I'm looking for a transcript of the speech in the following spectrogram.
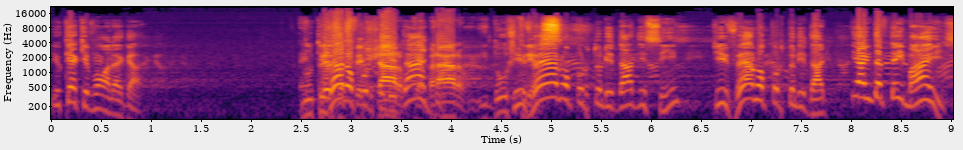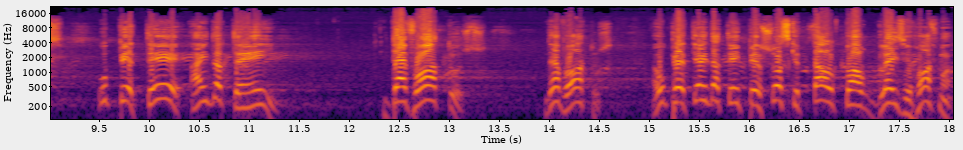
E o que é que vão alegar? Não tiveram fecharam, oportunidade? quebraram, indústrias. Tiveram oportunidade sim, tiveram oportunidade. E ainda tem mais. O PT ainda tem devotos. Devotos. O PT ainda tem pessoas que, tal qual Glaze Hoffman,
